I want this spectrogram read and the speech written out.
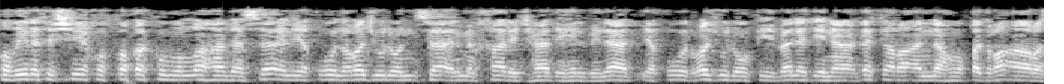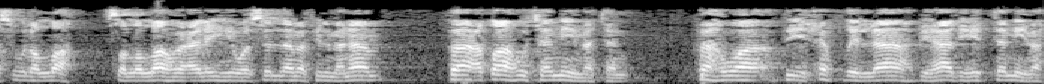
فضيلة الشيخ وفقكم الله هذا سائل يقول رجل سائل من خارج هذه البلاد يقول رجل في بلدنا ذكر أنه قد رأى رسول الله صلى الله عليه وسلم في المنام فأعطاه تميمة فهو في حفظ الله بهذه التميمة.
